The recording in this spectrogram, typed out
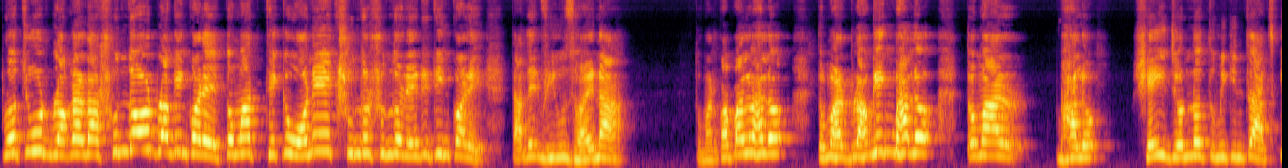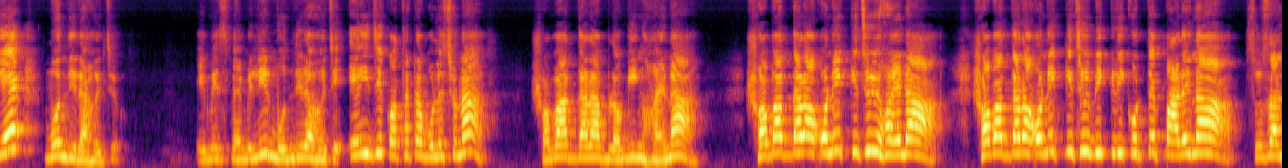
প্রচুর ব্লগাররা সুন্দর ব্লগিং করে, তোমার থেকেও অনেক সুন্দর সুন্দর এডিটিং করে। তাদের ভিউজ হয় না। তোমার কপাল ভালো, তোমার ব্লগিং ভালো, তোমার ভালো। সেই জন্য তুমি কিন্তু আজকে মন্দিরা হয়েছো। এম এস ফ্যামিলির মন্দিরা হয়েছে। এই যে কথাটা বলেছ না, সবার দ্বারা ব্লগিং হয় না, সবার দ্বারা অনেক কিছুই হয় না, সবার দ্বারা অনেক কিছুই বিক্রি করতে পারে না সোশ্যাল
